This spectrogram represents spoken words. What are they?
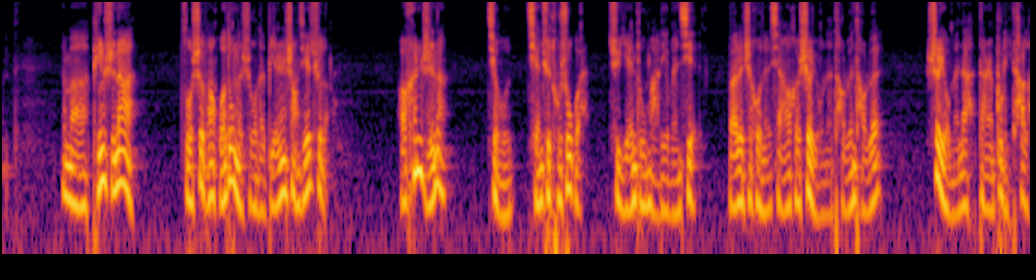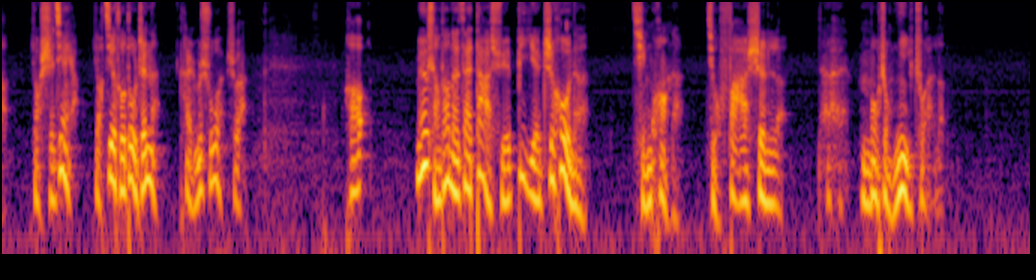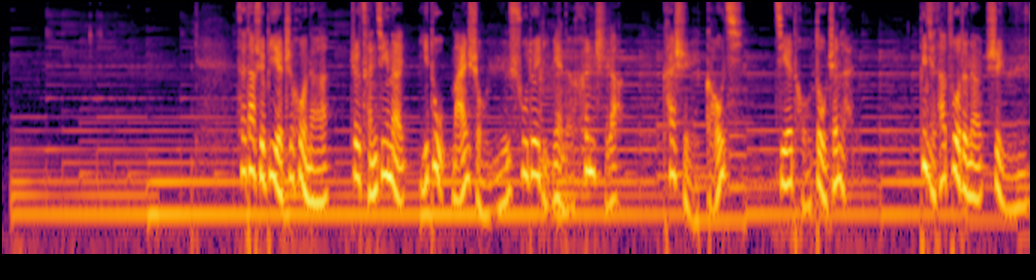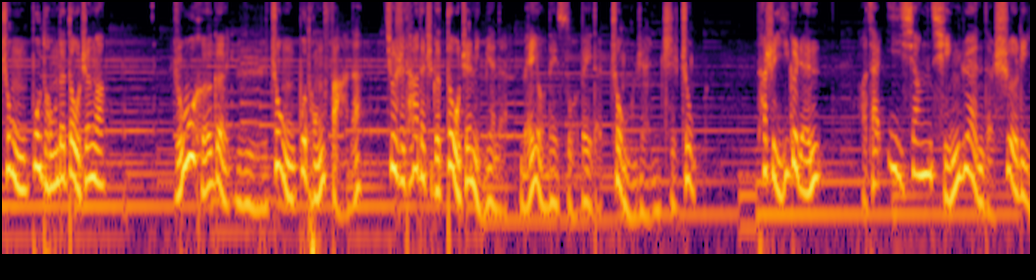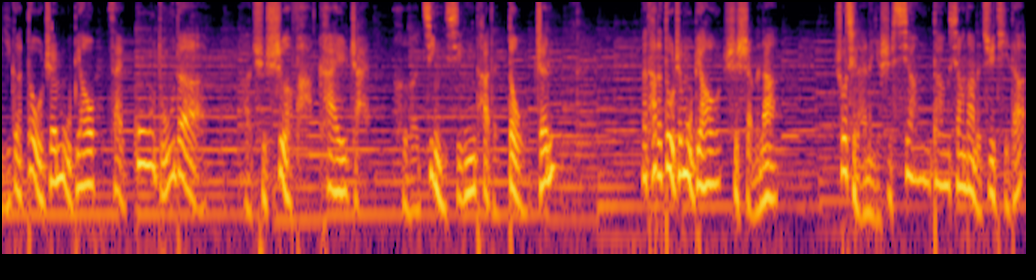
那么平时呢，做社团活动的时候呢，别人上街去了，而亨直呢，就前去图书馆去研读马列文献。完了之后呢，想要和舍友呢讨论讨论。舍友们呢，当然不理他了，要实践呀，要街头斗争呢，看什么书啊，是吧？好，没有想到呢，在大学毕业之后呢，情况呢就发生了。某种逆转了。在大学毕业之后呢，这个曾经呢一度埋首于书堆里面的亨直啊，开始搞起街头斗争来了，并且他做的呢是与众不同的斗争啊。如何个与众不同法呢？就是他的这个斗争里面呢，没有那所谓的众人之众，他是一个人。啊，在一厢情愿的设立一个斗争目标，在孤独的啊去设法开展和进行他的斗争。那他的斗争目标是什么呢？说起来呢，也是相当相当的具体的，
